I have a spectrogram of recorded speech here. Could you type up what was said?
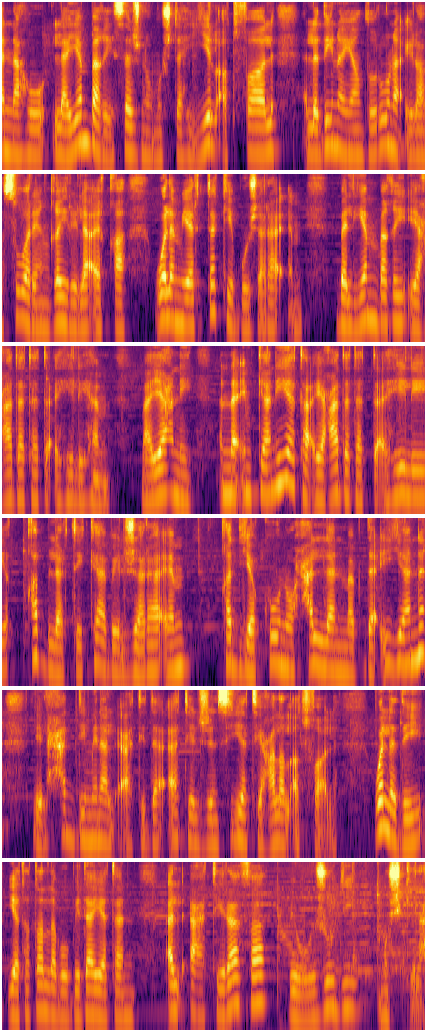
أنه لا ينبغي سجن مشتهيي الأطفال الذين ينظرون إلى صور غير لائقة ولم يرتكبوا جرائم بل ينبغي إعادة تأهيلهم. ما يعني أن إمكانية إعادة التأهيل قبل ارتكاب الجرائم قد يكون حلا مبدئيا للحد من الاعتداءات الجنسية على الأطفال والذي يتطلب بداية الاعتراف بوجود مشكلة.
